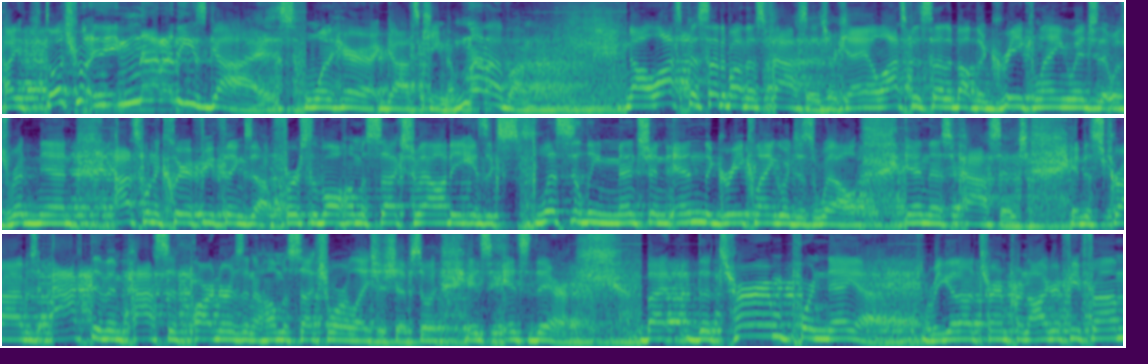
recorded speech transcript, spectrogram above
Like, don't you, none of these guys will inherit God's kingdom. None of them. Now, a lot's been said about this passage, okay? A lot's been said about the Greek language that was written in. I just want to clear a few things up. First of all, homosexuality is explicitly mentioned in the Greek language as well in this passage. It describes active and passive partners in a homosexual relationship. So it's, it's there. But the term porneia, where we get our term pornography from,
